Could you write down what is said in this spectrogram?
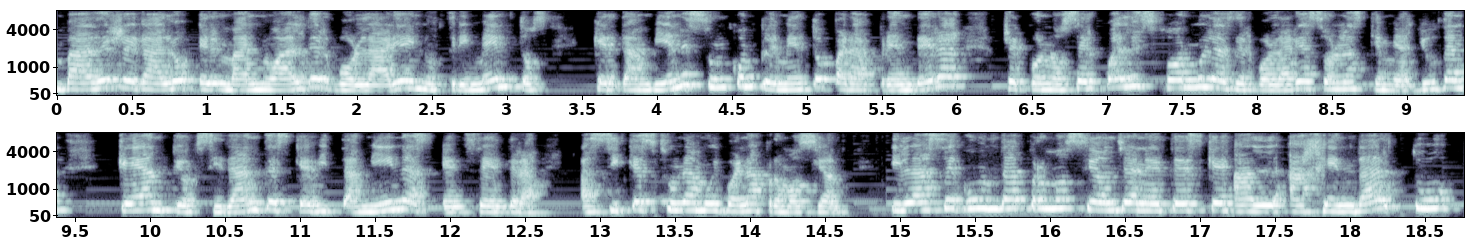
va de regalo el manual de herbolaria y nutrimentos que también es un complemento para aprender a reconocer cuáles fórmulas de herbolaria son las que me ayudan, qué antioxidantes, qué vitaminas, etcétera. Así que es una muy buena promoción. Y la segunda promoción, Janet, es que al agendar tu,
